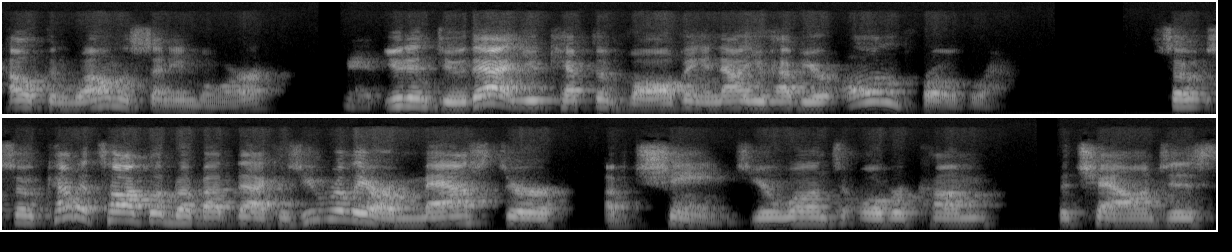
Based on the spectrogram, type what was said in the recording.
health and wellness anymore. You didn't do that. You kept evolving, and now you have your own program. So, so kind of talk a little bit about that because you really are a master of change. You're willing to overcome the challenges,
